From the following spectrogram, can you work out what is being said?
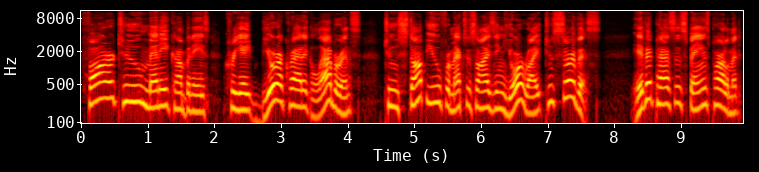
Far too many companies create bureaucratic labyrinths to stop you from exercising your right to service. If it passes Spain's parliament,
